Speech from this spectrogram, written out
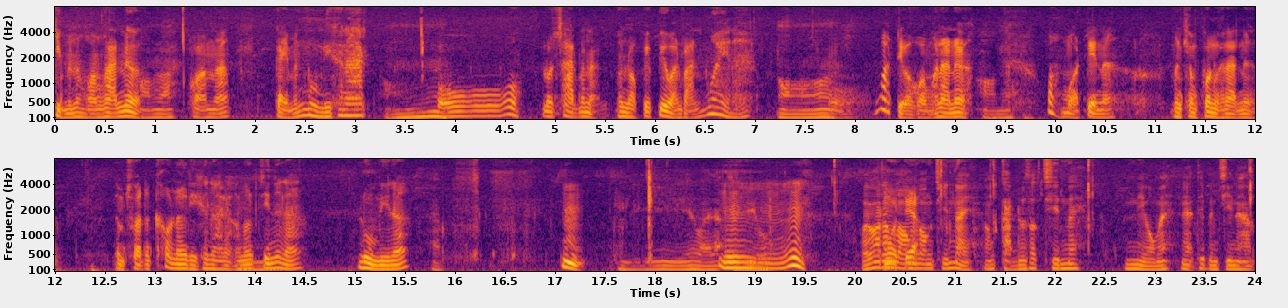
กลิ่นมันหอมขนาดเนอะหอมเหรอหอมนะไก่มันนุ่มดีขนาดอืมโอ้รสชาติมันอะมันออกเปรี้ยวๆหวานๆด้วยนะอ๋อโอ้ว่าเดี๋ยวหอมขนาดเนอะหอมนะ ว่าหมดเด่นนะ มันเข้มข้นขนาดเนอะน้ำชวดมันเข้าเนื้อดีขนาดของน้องจิ้นนะนะนุ่มดีนะครับ อืมนี่ไม่ไหวแล้วอืหิวมไว้ว่าต้องหมดลองเนี่ยลองชิ้นหน่อยลองกัดดูสักชิ้นไหมเหนียวไหมเนี่ยที่เป็นชิ้นนะครับ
